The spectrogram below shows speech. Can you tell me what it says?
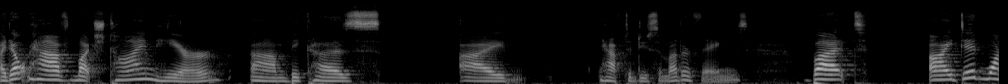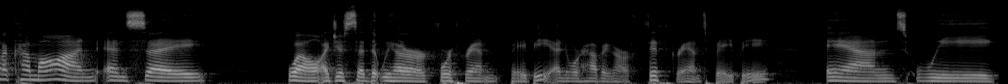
I don't have much time here um, because I have to do some other things. But I did want to come on and say, well, I just said that we had our fourth grandbaby and we're having our fifth grandbaby. And we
